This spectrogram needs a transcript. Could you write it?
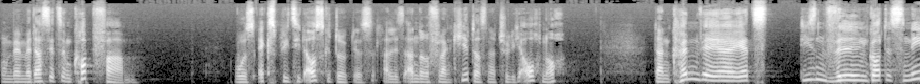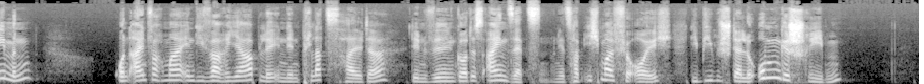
Und wenn wir das jetzt im Kopf haben, wo es explizit ausgedrückt ist, alles andere flankiert das natürlich auch noch, dann können wir ja jetzt diesen Willen Gottes nehmen und einfach mal in die Variable, in den Platzhalter, den Willen Gottes einsetzen. Und jetzt habe ich mal für euch die Bibelstelle umgeschrieben.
